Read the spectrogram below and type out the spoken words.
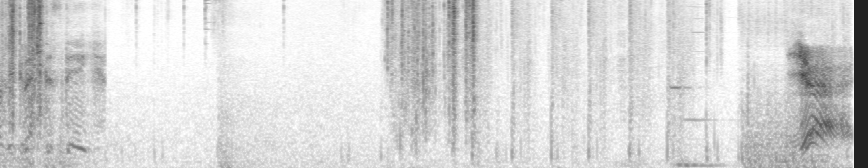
shall regret this day. Yeah,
